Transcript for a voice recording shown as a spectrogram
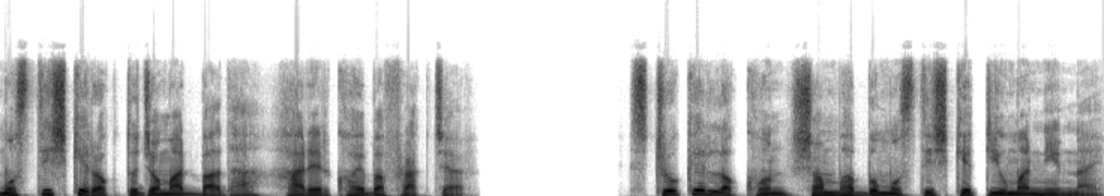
মস্তিষ্কে রক্ত জমাট বাধা, হাড়ের ক্ষয় বা ফ্র্যাকচার। স্ট্রোকের লক্ষণ সম্ভাব্য মস্তিষ্কে টিউমার নির্ণয়।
